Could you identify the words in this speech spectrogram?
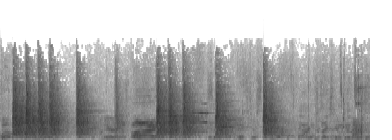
Well, married. Bye. And, and it's, and he's like, we're gonna get married in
